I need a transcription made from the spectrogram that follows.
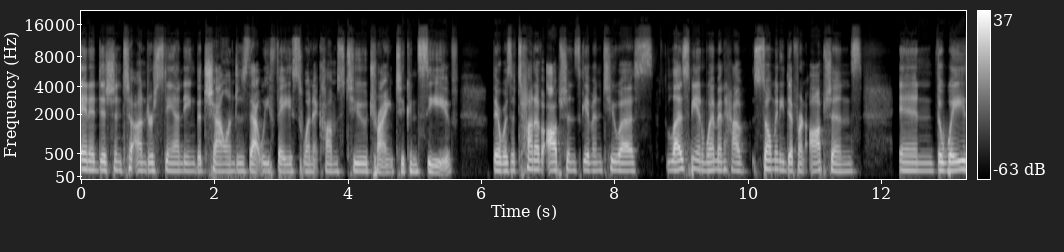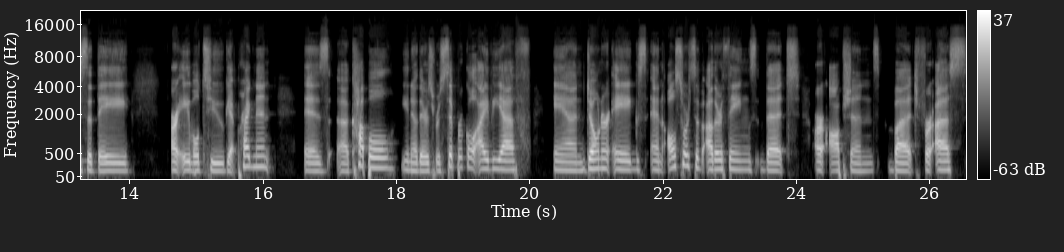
in addition to understanding the challenges that we face when it comes to trying to conceive. There was a ton of options given to us. Lesbian women have so many different options in the ways that they are able to get pregnant as a couple. You know, there's reciprocal IVF and donor eggs and all sorts of other things that are options but for us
